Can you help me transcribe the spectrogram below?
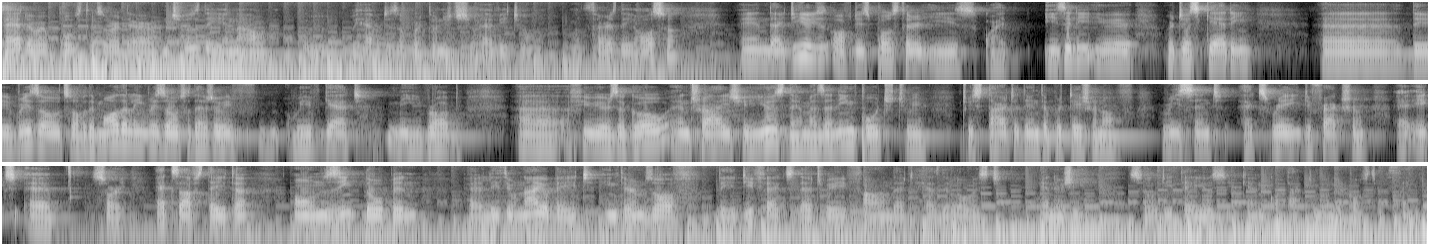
said, our posters were there on Tuesday, and now we have this opportunity to have it on, on Thursday also. And the idea of this poster is quite easily. Uh, we're just getting uh, the results of the modeling results that we've we've get me Rob uh, a few years ago and try to use them as an input to to start the interpretation of recent X-ray diffraction, uh, X, uh, sorry, XAFS data on zinc doped uh, lithium niobate in terms of the defects that we found that has the lowest energy. So details, you can contact me on the poster. Thank you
